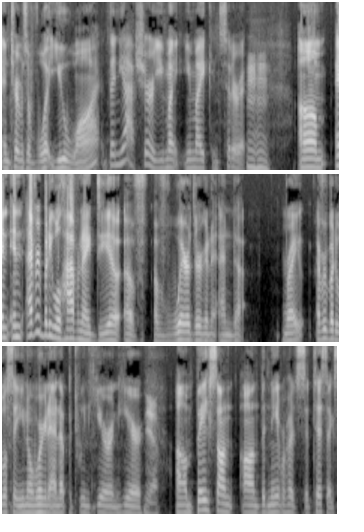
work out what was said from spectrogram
in terms of what you want then yeah sure you might you might consider it Mm-hmm. um and and everybody will have an idea of of where they're going to end up right everybody will say you know we're going to end up between here and here Yeah. um, based on on the neighborhood statistics.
